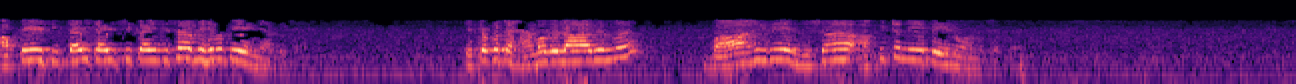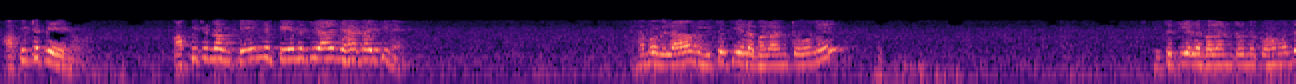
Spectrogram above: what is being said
අපේ සිතයි චෛසිකයි නිසා මෙහෙම පේන්නේ අපිට. එතකොට හැම වෙලාවෙම බාහිරේ නිසා අපිට මේ පේනවා මිසක අපිට පේනවා අපිට නම් පේන්නේ පේන දිහා මෙහාටයි කියන්නේ හැම වෙලාවෙම හිත තියලා බලන්න ඕනේ. හිත තියලා බලන්න ඕනේ කොහොමද?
